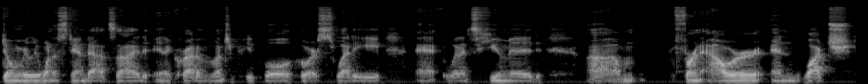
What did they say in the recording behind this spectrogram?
don't really want to stand outside in a crowd of a bunch of people who are sweaty and when it's humid um, for an hour and watch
